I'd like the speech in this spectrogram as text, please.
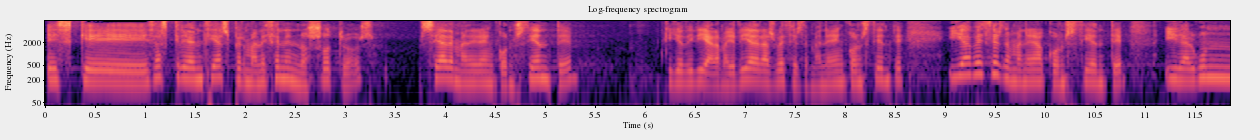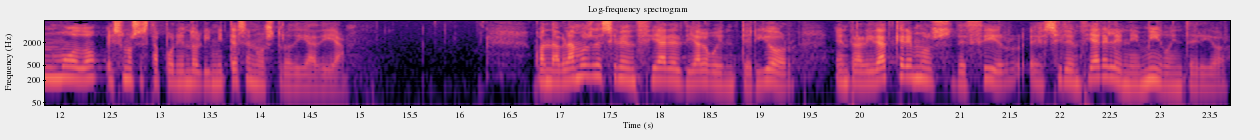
es que esas creencias permanecen en nosotros, sea de manera inconsciente, que yo diría la mayoría de las veces de manera inconsciente y a veces de manera consciente y de algún modo eso nos está poniendo límites en nuestro día a día. Cuando hablamos de silenciar el diálogo interior, en realidad queremos decir eh, silenciar el enemigo interior.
